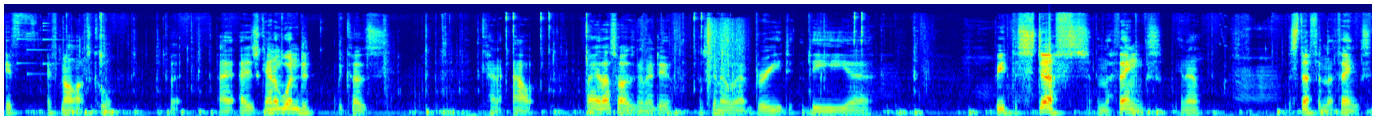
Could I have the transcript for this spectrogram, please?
If if not, that's cool. But I, I just kind of wondered because kind of out. Oh yeah, that's what I was gonna do. I was gonna uh, breed the uh, breed the stuffs and the things. You know, the stuff and the things.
